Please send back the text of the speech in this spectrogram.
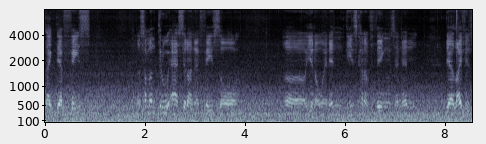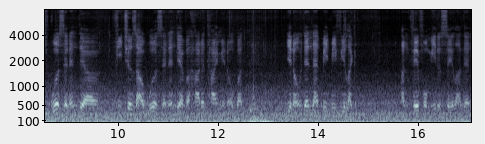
like their face, uh, someone threw acid on their face or. Uh, you know, and then these kind of things, and then their life is worse, and then their features are worse, and then they have a harder time, you know. But you know, then that made me feel like unfair for me to say lah. Then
